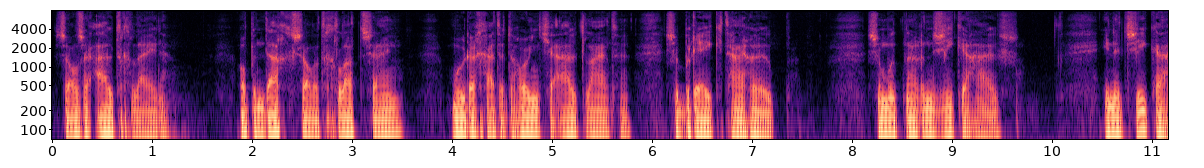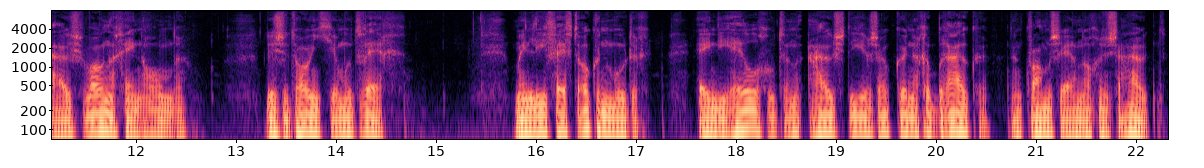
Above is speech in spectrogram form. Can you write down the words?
zal ze uitglijden. Op een dag zal het glad zijn Moeder gaat het hondje uitlaten. Ze breekt haar heup. Ze moet naar een ziekenhuis. In het ziekenhuis wonen geen honden. Dus het hondje moet weg. Mijn lief heeft ook een moeder. Een die heel goed een huisdier zou kunnen gebruiken. Dan kwam ze er nog eens uit.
